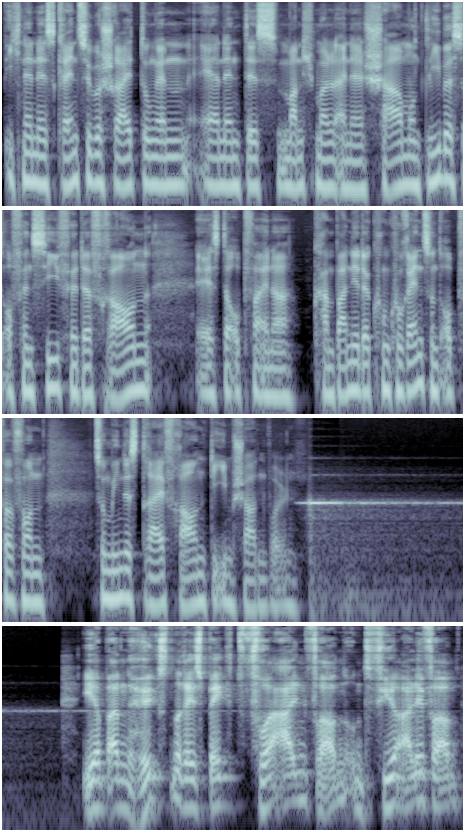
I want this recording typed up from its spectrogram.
ich nenne es Grenzüberschreitungen, er nennt es manchmal eine Charme- und Liebesoffensive der Frauen. Er ist der Opfer einer Kampagne der Konkurrenz und Opfer von zumindest drei Frauen, die ihm schaden wollen. Ich habe einen höchsten Respekt vor allen Frauen und für alle Frauen.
